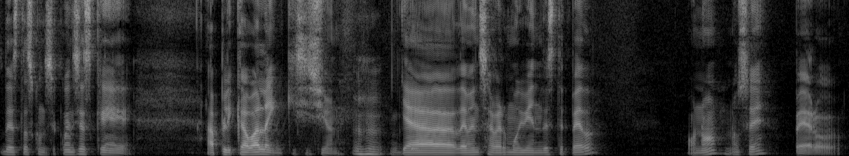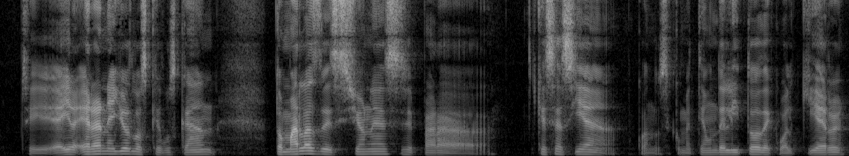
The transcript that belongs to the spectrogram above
de estas consecuencias que aplicaba la Inquisición. Ya deben saber muy bien de este pedo. O no, no sé. Pero sí, er- eran ellos los que buscaban tomar las decisiones eh, para qué se hacía cuando se cometía un delito de cualquier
